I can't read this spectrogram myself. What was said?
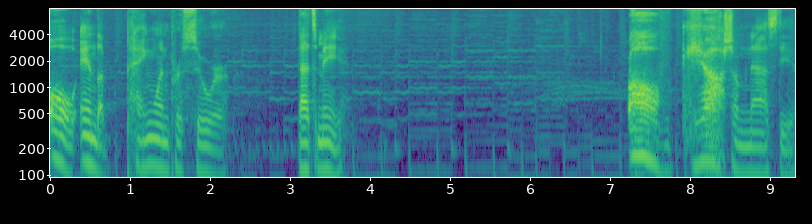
Oh, and the penguin pursuer. That's me. Oh, gosh, I'm nasty.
